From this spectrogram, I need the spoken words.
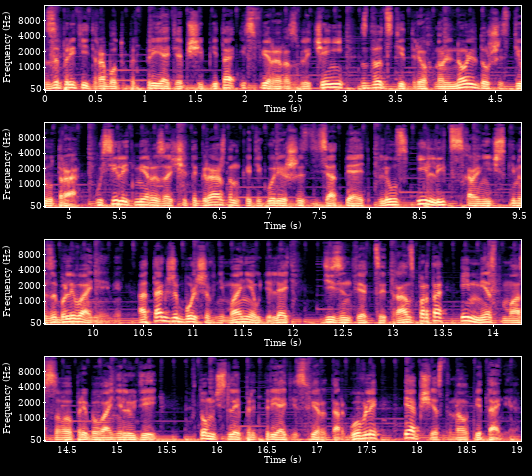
запретить работу предприятий общепита и сферы развлечений с 23.00 до 6 утра, усилить меры защиты граждан категории 65+, и лиц с хроническими заболеваниями, а также больше внимания уделять дезинфекции транспорта и мест массового пребывания людей, в том числе предприятий сферы торговли и общественного питания.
